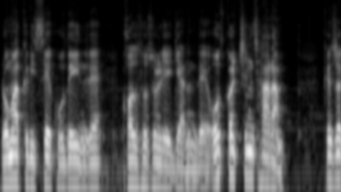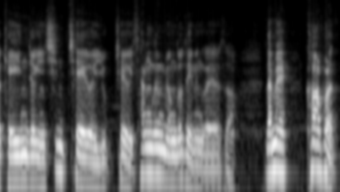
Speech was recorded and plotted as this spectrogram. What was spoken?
로마 그리스의 고대인들의 겉옷을 얘기하는데 옷 걸친 사람. 그래서 개인적인 신체의 육체의 상등병도 되는 거예요. 그래서 그다음에 corporate,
